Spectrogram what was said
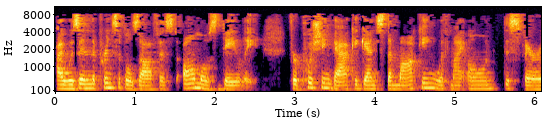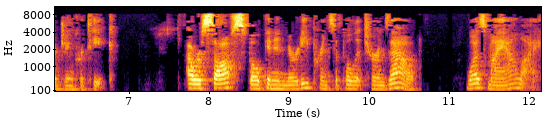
I was in the principal's office almost daily for pushing back against the mocking with my own disparaging critique. Our soft-spoken and nerdy principal, it turns out, was my ally,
